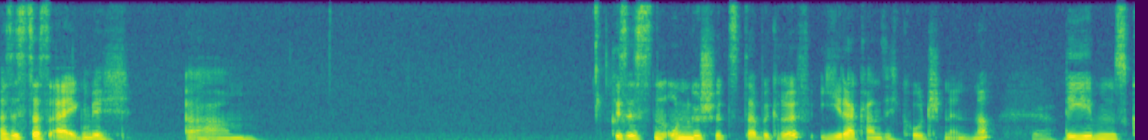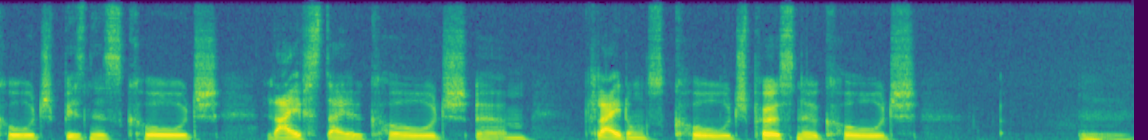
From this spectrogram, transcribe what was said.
Was ist das eigentlich? Ähm, es ist ein ungeschützter Begriff. Jeder kann sich Coach nennen. Ne? Ja. Lebenscoach, Business Coach, Lifestyle Coach, ähm, Kleidungscoach, Personal Coach. Mhm.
